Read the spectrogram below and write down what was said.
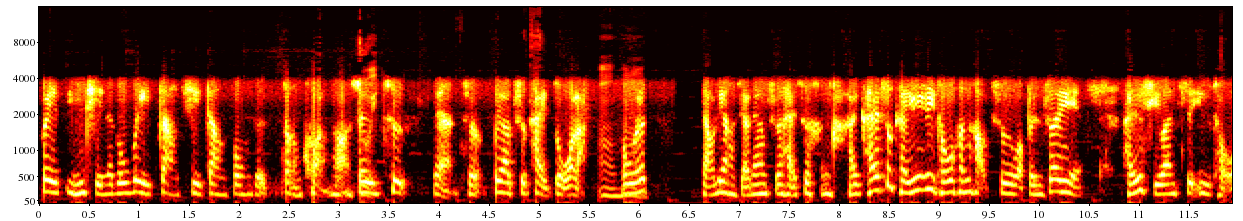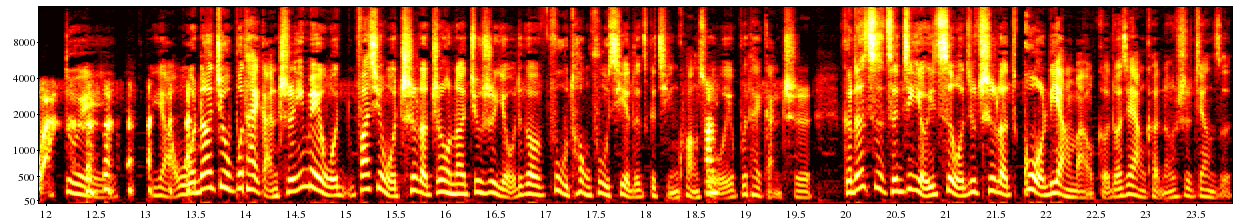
会引起那个胃胀气、胀风的状况哈、所以吃这样吃不要吃太多了，嗯我小量小量吃还是很还还是可以，芋头很好吃，我本身也很喜欢吃芋头啊。对呀，我呢就不太敢吃，因为我发现我吃了之后呢，就是有这个腹痛、腹泻的这个情况，所以我又不太敢吃。可能是曾经有一次我就吃了过量嘛，可多这样可能是这样子，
